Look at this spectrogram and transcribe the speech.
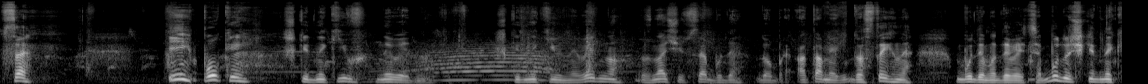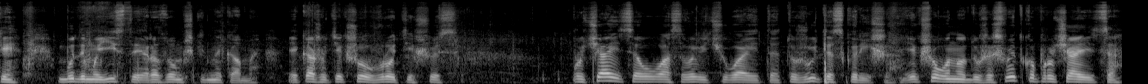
Все. І поки шкідників не видно. Шкідників не видно, значить все буде добре. А там як достигне, будемо дивитися. Будуть шкідники, будемо їсти разом з шкідниками. І кажуть, якщо в роті щось пручається у вас, ви відчуваєте, то жуйте скоріше. Якщо воно дуже швидко пручається,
